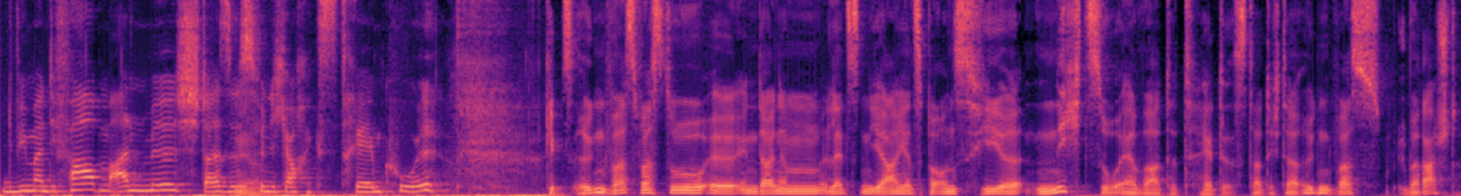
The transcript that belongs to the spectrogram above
wie man die Farben anmischt. Also das ja. finde ich auch extrem cool. Gibt es irgendwas, was du äh, in deinem letzten Jahr jetzt bei uns hier nicht so erwartet hättest? Hat dich da irgendwas überrascht?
